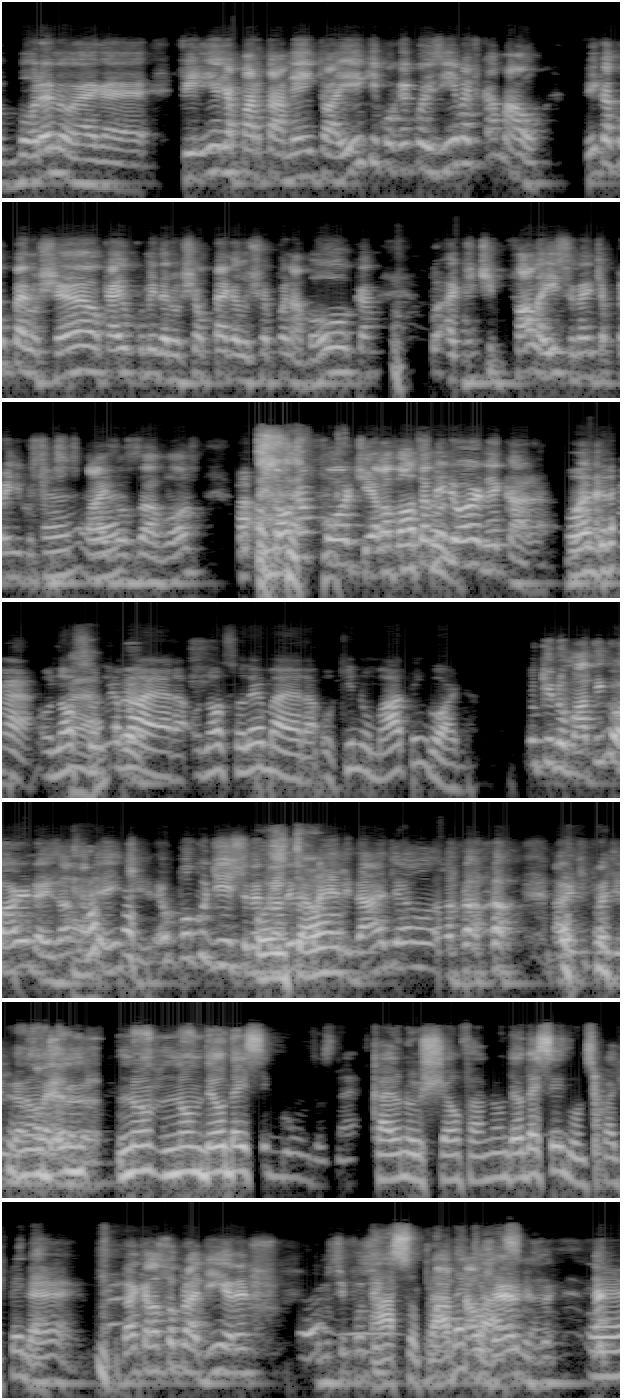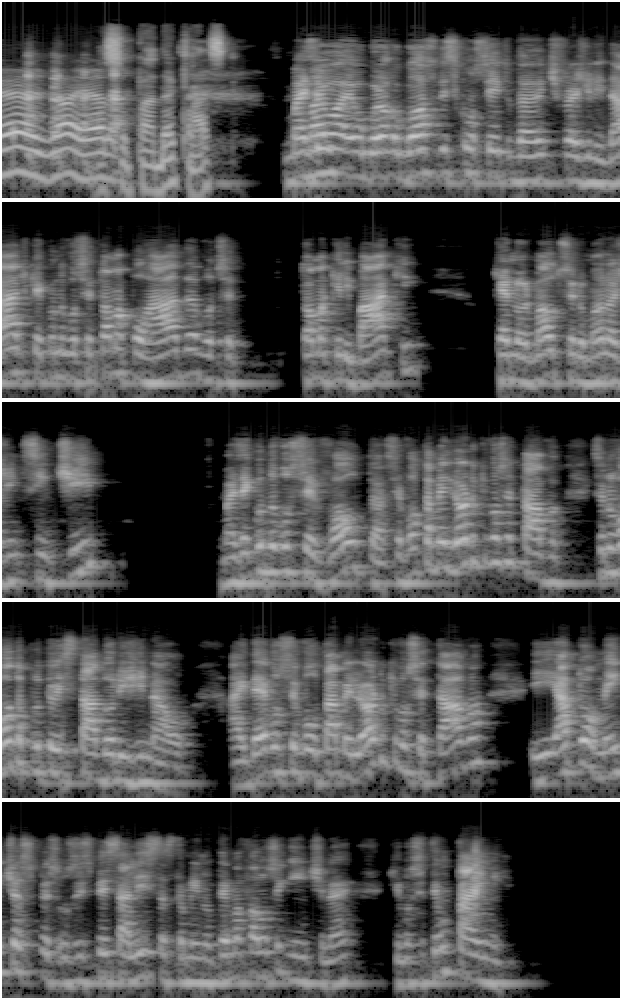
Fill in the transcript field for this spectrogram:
morando é, é, filhinha de apartamento aí, que qualquer coisinha vai ficar mal. Fica com o pé no chão, caiu comida no chão, pega do chão, põe na boca. A gente fala isso, né? A gente aprende com os nossos é, pais, é. nossos avós. Ah, fica forte, ela volta nosso... melhor, né, cara? O André, o nosso, é. lema era, o nosso lema era: o que não mata, engorda. O que não mata engorda, exatamente. É um pouco disso, né? Ou Trazendo então, realidade, é o... a antifragilidade. Não, deu, não, não deu 10 segundos, né? Caiu no chão, fala, não deu 10 segundos, pode pegar. É, dá aquela sopradinha, né? Como se fosse a soprada matar clássica. os germes, né? É, já era. A soprada clássica. Mas, Mas... Eu, eu, eu, gosto desse conceito da antifragilidade, que é quando você toma porrada, você toma aquele baque, que é normal do ser humano a gente sentir, mas aí quando você volta, você volta melhor do que você estava. Você não volta para o teu estado original. A ideia é você voltar melhor do que você estava. E atualmente as pessoas, os especialistas também no tema falam o seguinte, né? Que você tem um time.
